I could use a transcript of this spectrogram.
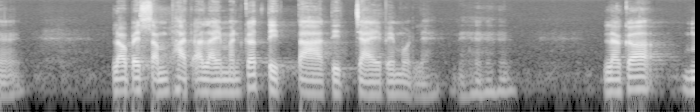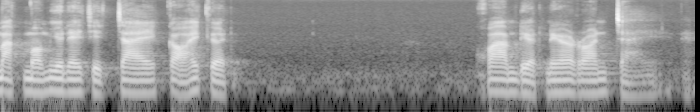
นะเราไปสัมผัสอะไรมันก็ติดตาติดใจไปหมดเลยนะแล้วก็หมักหมมอยู่ในจิตใจก่อให้เกิด ความเดือดเนื้อร้อนใจนะ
